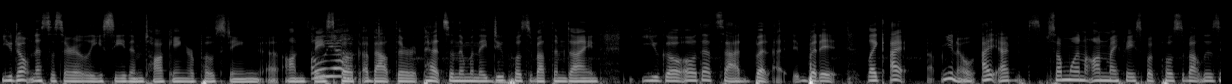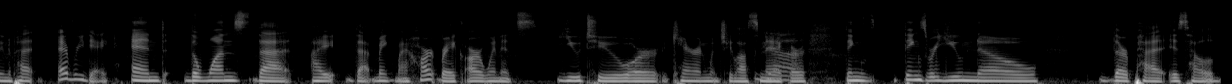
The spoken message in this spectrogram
you don't necessarily see them talking or posting uh, on Oh, yeah. Facebook about their pets. And then when they do post about them dying, you go, oh, that's sad. But, uh, but it, like, I, you know, I, I, someone on my Facebook posts about losing a pet every day. And the ones that I, that make my heart break are when it's, you two or Karen when she lost Nick Yeah. or things things where you know their pet is held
